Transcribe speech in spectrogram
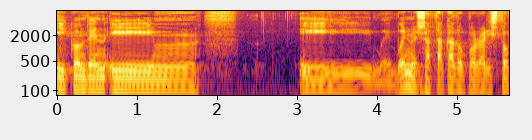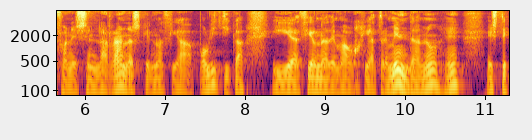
mm, y bueno, es atacado por Aristófanes en las ranas, que no hacía política y hacía una demagogia tremenda, ¿no? ¿Eh? Este,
